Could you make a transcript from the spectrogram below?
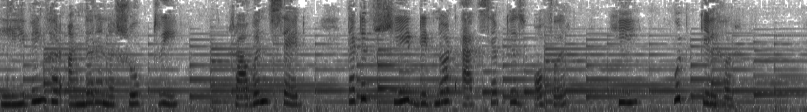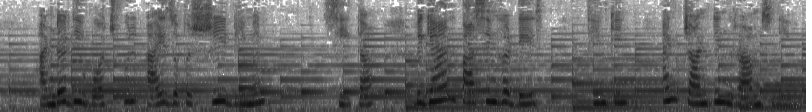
Leaving her under an Ashok tree, Ravan said that if she did not accept his offer, he would kill her. Under the watchful eyes of a she demon, Sita began passing her days thinking and chanting Ram's name.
